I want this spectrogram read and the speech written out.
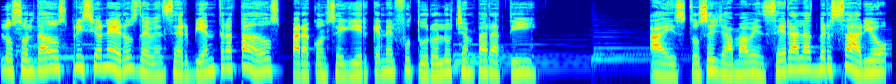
Los soldados prisioneros deben ser bien tratados para conseguir que en el futuro luchen para ti. A esto se llama vencer al adversario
